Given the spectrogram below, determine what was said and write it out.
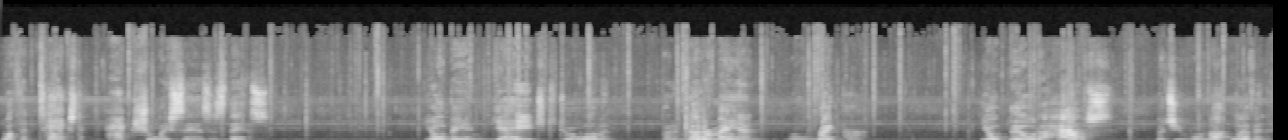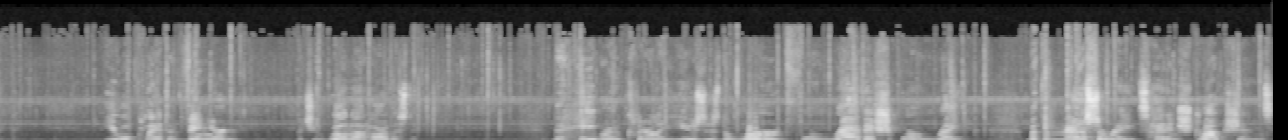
What the text actually says is this You'll be engaged to a woman, but another man will rape her. You'll build a house, but you will not live in it. You will plant a vineyard, but you will not harvest it. The Hebrew clearly uses the word for ravish or rape, but the Masoretes had instructions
